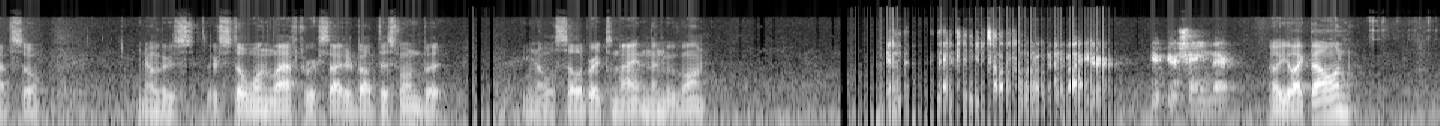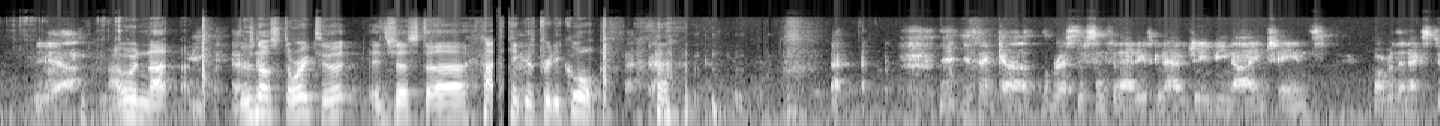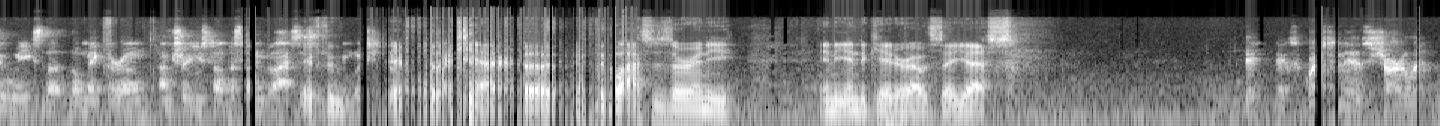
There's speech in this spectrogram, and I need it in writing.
have. So, you know, there's there's still one left. We're excited about this one, but you know, we'll celebrate tonight and then move on. And then can you talk a little bit about your, your, your chain there? Oh, you like that one? Yeah. I would not. There's no story to it. It's just uh, I think it's pretty cool. You, you think uh, the rest of Cincinnati is going to have JB9 chains over the next two weeks? They'll, they'll make their own. I'm sure you saw the sunglasses. if the if the yeah if the, if the glasses are any any indicator, I would say yes. Okay, next question is Charlotte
